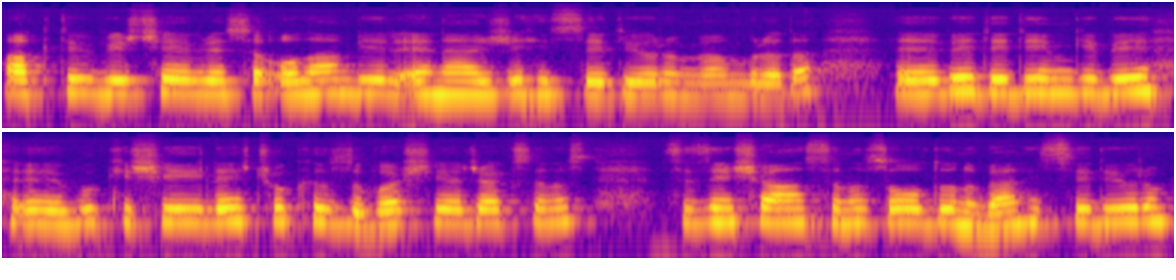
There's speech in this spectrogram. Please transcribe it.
aktif bir çevresi olan bir enerji hissediyorum ben burada. E, ve dediğim gibi e, bu kişiyle çok hızlı başlayacaksınız. Sizin şansınız olduğunu ben hissediyorum.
